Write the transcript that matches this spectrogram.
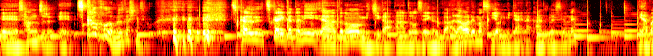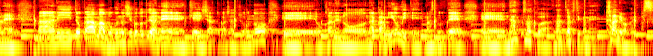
えー、三ずる、えー、使う方が難しいんですよ。使う、使い方にあなたの道が、あなたの性格が現れますよ、みたいな感じですよね。やっぱね、周りとか、まあ僕の仕事ではね、経営者とか社長の、えー、お金の中身を見ていますので、えー、なんとなくは、なんとなくというかね、かなりわかります。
